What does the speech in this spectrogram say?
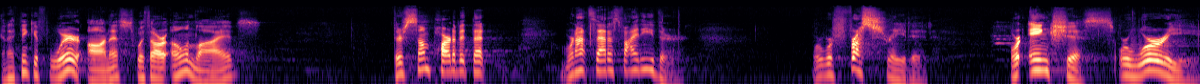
And I think if we're honest with our own lives, there's some part of it that we're not satisfied either. Or we're frustrated, or anxious, or worried.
